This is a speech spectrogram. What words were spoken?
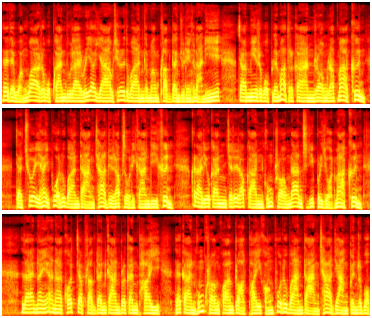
ได้แต่หวังว่าระบบการดูแลระยะยาวที่รัฐบาลกำลังผลักดันอยู่ในขณะนี้ จะมีระบบและมาตรการรองรับมากขึ้น จะช่วยให้ผู้อนุบาลต่างชาติได้รับสวัสดิการดีขึ้น ขณะเดียวกันจะได้รับการคุ้มครองด้านสิทธิประโยชน์มากขึ้น และในอนาคตจะผลักดันการประกันภัย และการคุ้มครองความปลอดภัยของผู้อนุบาลต่างชาติอย่างเป็นระบบ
